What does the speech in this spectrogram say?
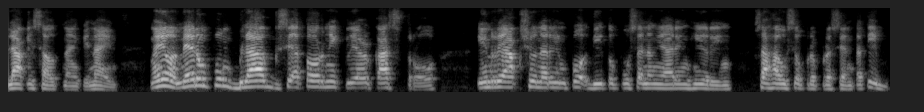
Lucky South 99. Ngayon, meron pong vlog si Attorney Claire Castro in reaction na rin po dito po sa nangyaring hearing sa House of Representative.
